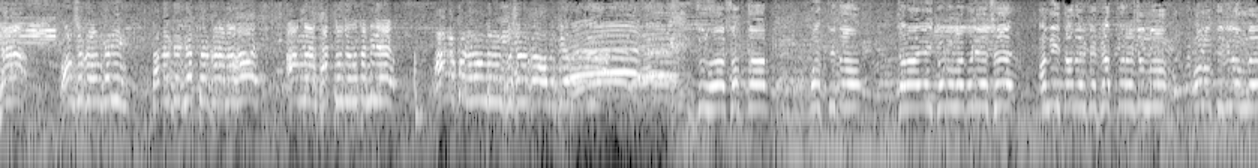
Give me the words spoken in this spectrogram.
যারা অংশগ্রহণকারী তাদেরকে গ্রেপ্তার করা না হয় আমরা ছাত্র জনতা মিলে আরও কঠোর আন্দোলন ঘোষণা করা হবে সত্তর প্রকৃত যারা এই ঘটনা ঘটিয়েছে আমি তাদেরকে গ্রেপ্তারের জন্য অনতি বিলম্বে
